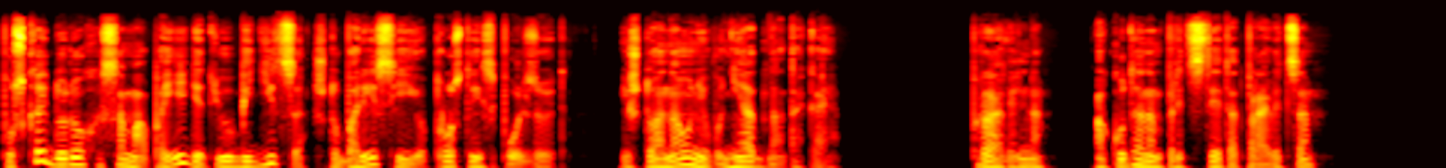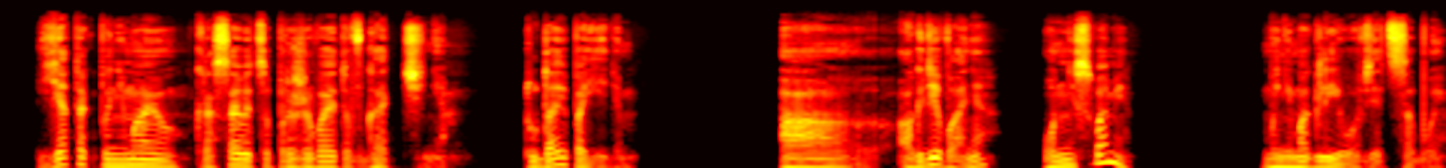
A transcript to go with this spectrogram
Пускай дуреха сама поедет и убедится, что Борис ее просто использует, и что она у него не одна такая. Правильно. А куда нам предстоит отправиться? Я так понимаю, красавица проживает в Гатчине. Туда и поедем. А, а где Ваня? Он не с вами? Мы не могли его взять с собой.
